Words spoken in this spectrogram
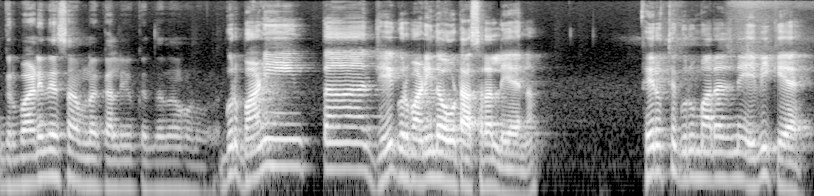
ਗੁਰਬਾਣੀ ਦੇ ਹਿਸਾਬ ਨਾਲ ਕਲਯੁਗ ਕਿਦਾਂ ਦਾ ਹੋਣ ਵਾਲਾ? ਗੁਰਬਾਣੀ ਤਾਂ ਜੇ ਗੁਰਬਾਣੀ ਦਾ ਓਟ ਆਸਰਾ ਲਿਆ ਹੈ ਨਾ ਫਿਰ ਉੱਥੇ ਗੁਰੂ ਮਹਾਰਾਜ ਨੇ ਇਹ ਵੀ ਕਿਹਾ ਹੈ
